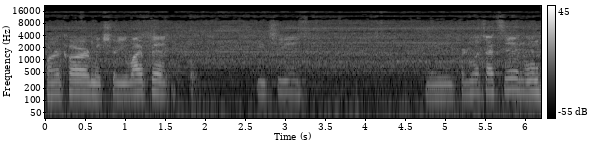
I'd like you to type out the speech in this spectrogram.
Corner card, make sure you wipe it each use. And pretty much that's it. And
